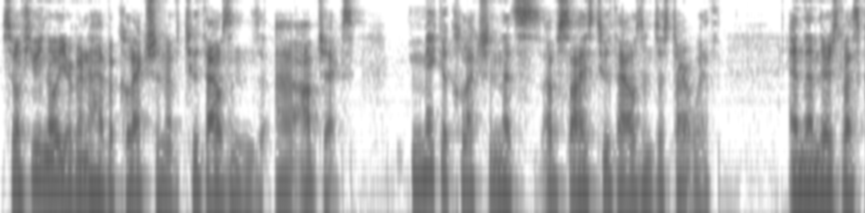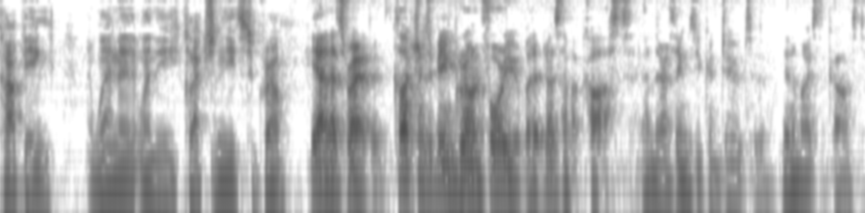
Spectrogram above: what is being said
So if you know you're going to have a collection of 2,000 uh, objects, make a collection that's of size 2,000 to start with. And then there's less copying when, when the collection needs to grow. Yeah, that's right. Collections are being grown for you, but it does have a cost, and there are things you can do to minimize the cost.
